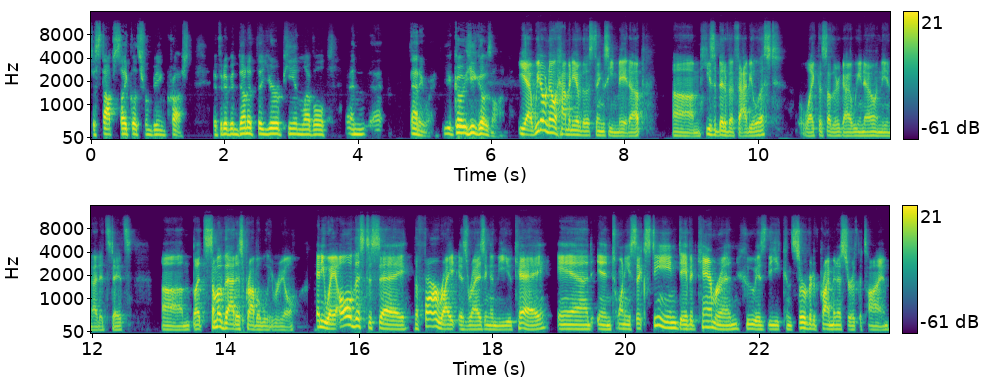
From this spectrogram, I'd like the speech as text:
to stop cyclists from being crushed. If it had been done at the European level, and uh, anyway, you go. He goes on. Yeah, we don't know how many of those things he made up. Um, he's a bit of a fabulist, like this other guy we know in the United States. Um, but some of that is probably real. Anyway, all this to say, the far right is rising in the UK. And in 2016, David Cameron, who is the conservative prime minister at the time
